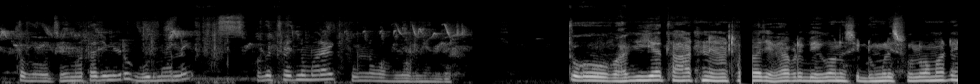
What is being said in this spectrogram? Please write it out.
તો જય માતાજી મિત્રો, ગુડ મોર્નિંગ. સ્વાગત છે મારા એક નવા બ્લોગની અંદર. તો વાગી ગયા હતા આઠ ને આઠ વાગે. હવે આપણે બેહવાનું છે ડુંગળી સોલવા માટે.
